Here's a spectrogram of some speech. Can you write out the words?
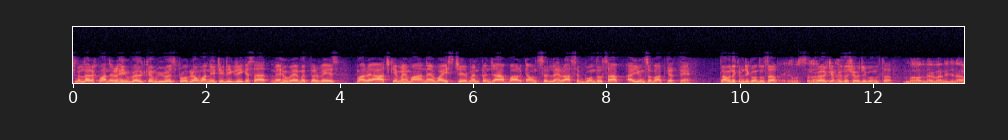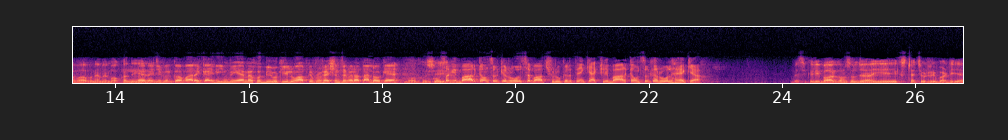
बिस्मिल्लाहिर्रहमानिर्रहीम वेलकम व्यूअर्स प्रोग्राम 180 डिग्री के साथ मैं हूँ अहमद परवेज़। हमारे आज के मेहमान हैं vice chairman Punjab bar council Lahrasif Gondal साहब। आइए उनसे बात करते हैं। अल्लाम जी गोंदल साहब। वेलकम टू द शो जी गोंदल साहब। बहुत मेहरबानी जनाब आपने हमें मौका दिया नहीं जी बिल्कुल हमारे कायदीन भी हैं मैं खुद भी वकील हूँ आपके प्रोफेशन से मेरा ताल्लुक है। बहुत खुशी साहब बार काउंसिल के रोल से बात शुरू करते हैं कि एक्चुअली बार काउंसिल का रोल है क्या? बेसिकली बार काउंसिल जो है, ये एक स्टेचूटरी बॉडी है,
